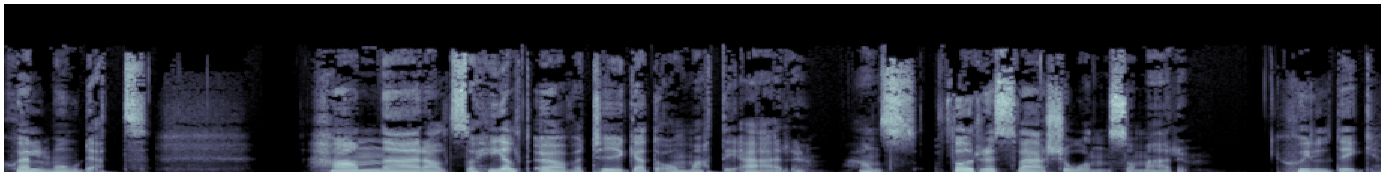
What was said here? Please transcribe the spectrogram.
självmordet. Han är alltså helt övertygad om att det är hans förre svärson som är skyldig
